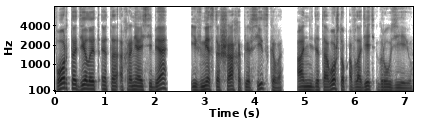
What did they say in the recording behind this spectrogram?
Порта делает это, охраняя себя, и вместо шаха персидского, а не для того, чтобы овладеть Грузией.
